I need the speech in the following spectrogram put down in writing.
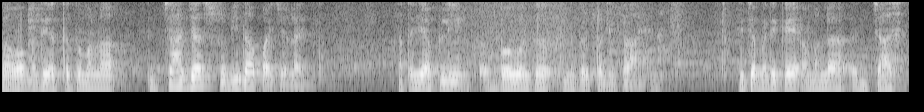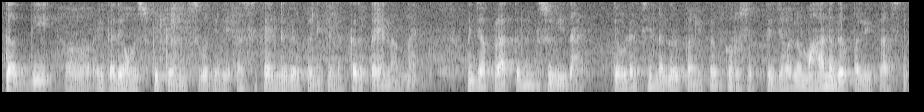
गावामध्ये आता तुम्हाला ज्या ज्या सुविधा पाहिजेल आहेत आता ही आपली ब वर्ग नगरपालिका आहे ह्याच्यामध्ये काही आम्हाला जास्त अगदी एखाद्या एखादे हॉस्पिटल्स वगैरे असं काही नगरपालिकेला करता येणार नाही म्हणजे ज्या प्राथमिक सुविधा आहेत तेवढ्याच ही नगरपालिका करू शकते. ज्यावेळेला महानगरपालिका असेल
